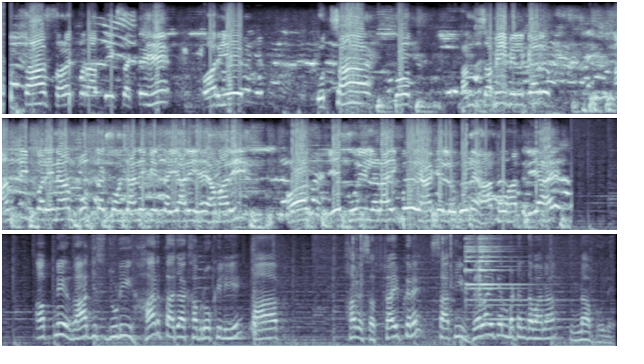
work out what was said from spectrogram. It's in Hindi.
उत्साह सड़क पर आप देख सकते हैं और ये उत्साह को हम सभी मिलकर अंतिम परिणाम बुद्ध तक पहुँचाने की तैयारी है हमारी और ये पूरी लड़ाई को यहाँ के लोगों ने हाथों हाथ लिया है। अपने राज्य से जुड़ी हर ताज़ा खबरों के लिए आप हमें सब्सक्राइब करें, साथ ही बेल आइकन बटन दबाना ना भूलें।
